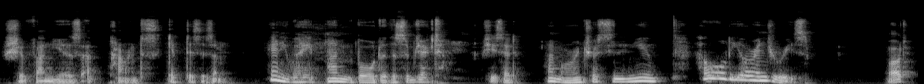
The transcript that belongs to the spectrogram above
Shivanya's apparent skepticism. Anyway, I'm bored with the subject, she said. I'm more interested in you. How old are your injuries? What?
